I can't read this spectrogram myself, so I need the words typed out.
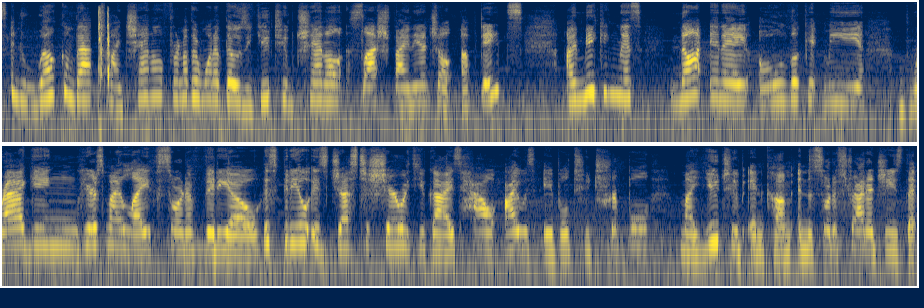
guys and welcome back to my channel for another one of those YouTube channel slash financial updates. I'm making this not in a, oh look at me, bragging, here's my life sort of video. This video is just to share with you guys how I was able to triple my YouTube income and the sort of strategies that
